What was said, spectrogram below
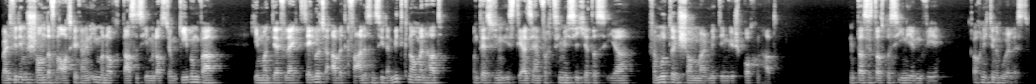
Weil es wird ihm mhm. schon davon ausgegangen, immer noch, dass es jemand aus der Umgebung war, jemand, der vielleicht selber zur Arbeit gefahren ist und sie da mitgenommen hat. Und deswegen ist er sich einfach ziemlich sicher, dass er vermutlich schon mal mit dem gesprochen hat. Und das ist das, was ihn irgendwie auch nicht in Ruhe lässt,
